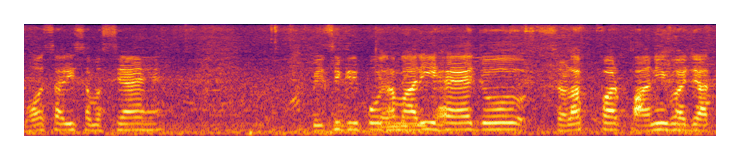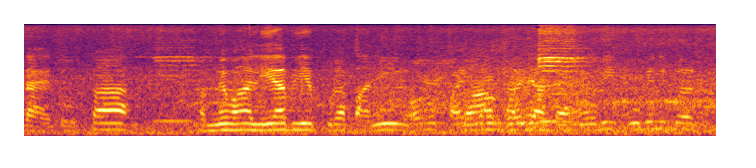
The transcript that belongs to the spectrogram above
बहुत सारी समस्याएँ हैं। बेसिक रिपोर्ट हमारी है जो सड़क पर पानी भर जाता है। तो उसका हमने वहाँ लिया भी है पूरा पानी। वहाँ भर जाता है। वो भी वो भी नहीं पूरा किया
